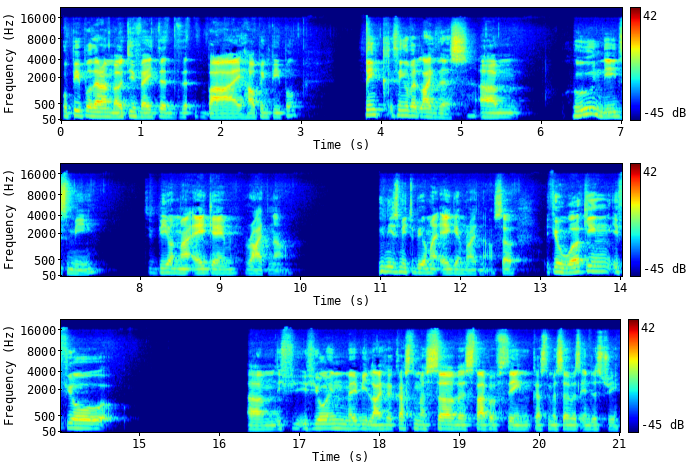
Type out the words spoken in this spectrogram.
for people that are motivated by helping people, think think of it like this: um, Who needs me to be on my A game right now? Who needs me to be on my A game right now? So if you're working, if you're um, if, if you're in maybe like a customer service type of thing, customer service industry,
